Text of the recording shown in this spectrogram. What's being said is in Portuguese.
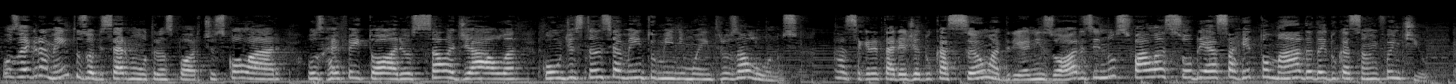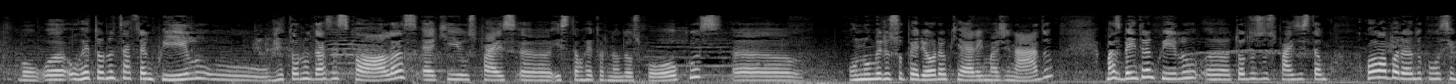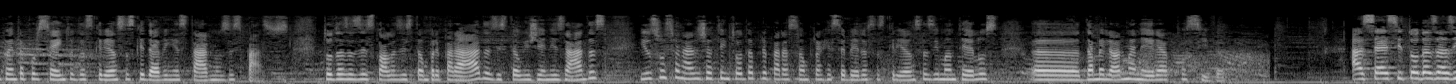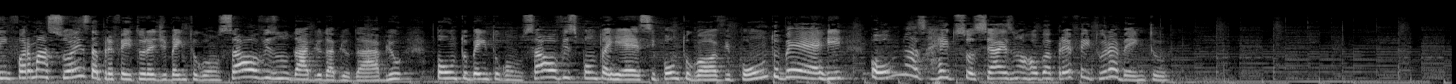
Os regramentos observam o transporte escolar, os refeitórios, sala de aula, com distanciamento mínimo entre os alunos. A secretária de Educação, Adriane Zorzi, nos fala sobre essa retomada da educação infantil. Bom, o, o retorno está tranquilo, o retorno das escolas é que os pais uh, estão retornando aos poucos, uh, um número superior ao que era imaginado, mas bem tranquilo, uh, todos os pais estão colaborando com os 50% das crianças que devem estar nos espaços. Todas as escolas estão preparadas, estão higienizadas e os funcionários já têm toda a preparação para receber essas crianças e mantê-los uh, da melhor maneira possível. Acesse todas as informações da Prefeitura de Bento Gonçalves no www.bentogonçalves.rs.gov.br ou nas redes sociais no arroba Prefeitura Bento.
